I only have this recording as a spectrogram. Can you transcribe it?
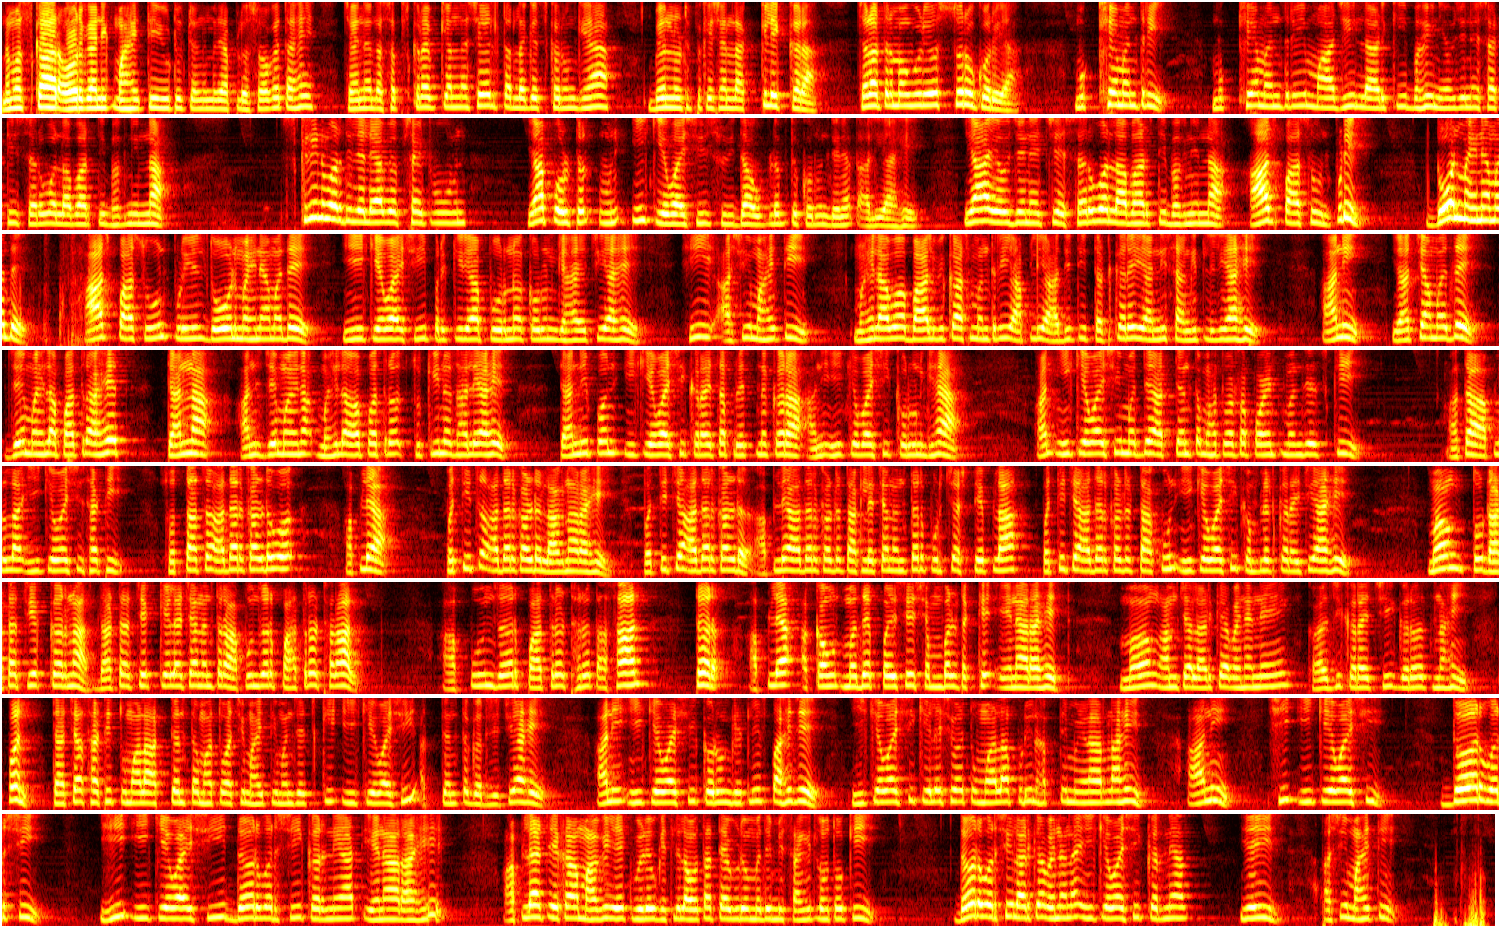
नमस्कार ऑर्गॅनिक माहिती यूट्यूब चॅनलमध्ये आपलं स्वागत आहे. चॅनलला सबस्क्राईब केलं नसेल तर लगेच करून घ्या. बेल नोटिफिकेशनला क्लिक करा. चला तर मग व्हिडिओ सुरू करूया. मुख्यमंत्री मुख्यमंत्री माझी लाडकी बहीण योजनेसाठी सर्व लाभार्थी भगिनींना स्क्रीनवर दिलेल्या वेबसाईटवरून या पोर्टलवरून ई के वाय सी सुविधा उपलब्ध करून देण्यात आली आहे. या योजनेचे सर्व लाभार्थी भगिनींना आजपासून पुढील दोन महिन्यामध्ये. आजपासून पुढील दोन महिन्यामध्ये ई के वाय सी प्रक्रिया पूर्ण करून घ्यायची आहे. ही अशी माहिती महिला व बालविकास मंत्री आपली आदिती तटकरे यांनी सांगितलेली आहे. आणि याच्यामध्ये जे महिला पात्र आहेत त्यांना आणि जे महिला महिला अपात्र चुकीनं झाले आहेत त्यांनी पण ई के वाय सी करायचा प्रयत्न करा आणि ई के वाय सी करून घ्या. आणि ई के वाय सीमध्ये अत्यंत महत्त्वाचा पॉईंट म्हणजेच की आता आपल्याला ई के वाय सीसाठी स्वतःचं आधार कार्ड व आपल्या पतीचं आधार कार्ड लागणार आहे. पतीचे आधार कार्ड आपले आधार कार्ड टाकल्याच्या नंतर पुढच्या स्टेपला पतीचे आधार कार्ड टाकून e K Y C complete करायची आहे. मग तो डाटा चेक करणार. डाटा चेक केल्याच्यानंतर आपण जर पात्र ठराल आपण जर पात्र ठरत असाल तर आपल्या अकाउंटमध्ये पैसे शंभर टक्के येणार आहेत. मग आमच्या लाडक्या बहिणीने काळजी करायची गरज नाही. पण त्याच्यासाठी तुम्हाला अत्यंत महत्त्वाची माहिती म्हणजेच की ई के वाय सी अत्यंत गरजेची आहे. आणि ई के वाय सी करून घेतलीच पाहिजे. ई के वाय सी केल्याशिवाय तुम्हाला पुढील हप्ते मिळणार नाहीत. आणि ही ई के वाय सी दरवर्षी ही ई के वाय सी दरवर्षी करण्यात येणार आहे. आपल्याच एका मागे एक व्हिडिओ घेतलेला होता. त्या व्हिडिओमध्ये मी सांगितलं होतं की दरवर्षी लाडक्या बहिणांना ई के वाय सी करण्यात येईल अशी माहिती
